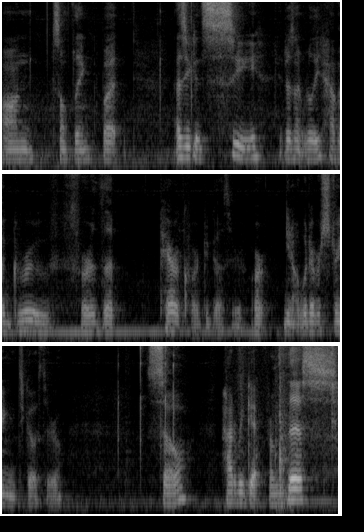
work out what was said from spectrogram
on something, but as you can see, it doesn't really have a groove for the paracord to go through, or, you know, whatever string to go through. So, how do we get from this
